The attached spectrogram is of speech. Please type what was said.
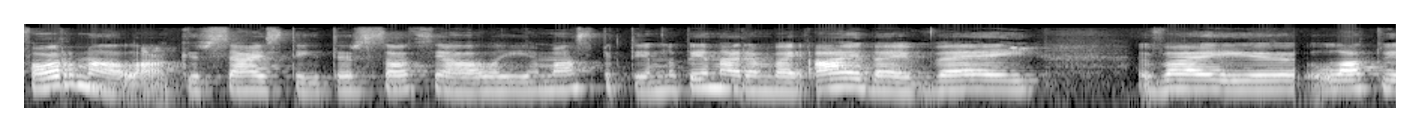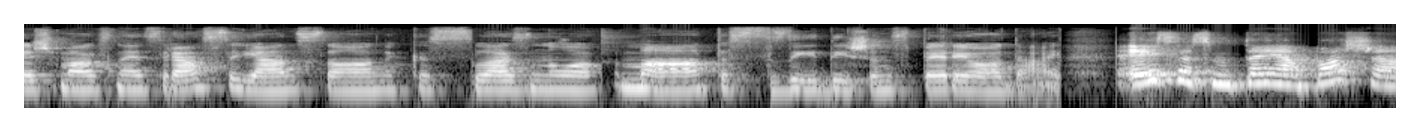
formālāk ir saistīti ar sociālajiem aspektiem, nu, piemēram, vai Vēja vai eh, latviešu mākslinieca Rasa Jansone, kas glezno mātes zīdīšanas periodā. Es esmu tajā pašā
